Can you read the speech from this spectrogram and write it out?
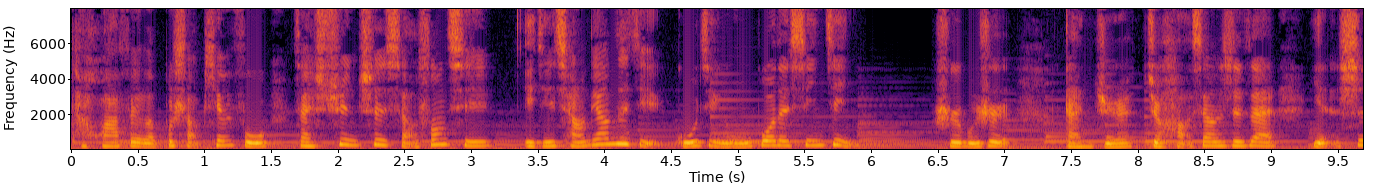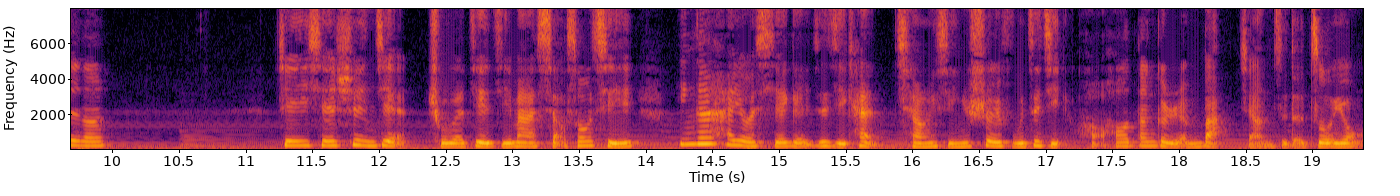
他花费了不少篇幅在训斥小松崎，以及强调自己古井无波的心境，是不是感觉就好像是在掩饰呢？这一些训诫，除了借机骂小松崎，应该还有写给自己看，强行说服自己好好当个人吧，这样子的作用。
